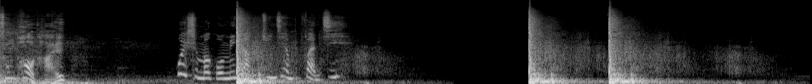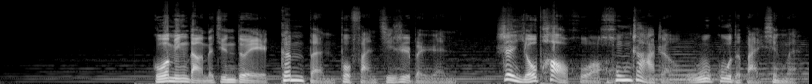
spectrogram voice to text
淞炮台。为什么国民党的军舰不反击？国民党的军队根本不反击日本人，任由炮火轰炸着无辜的百姓们。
